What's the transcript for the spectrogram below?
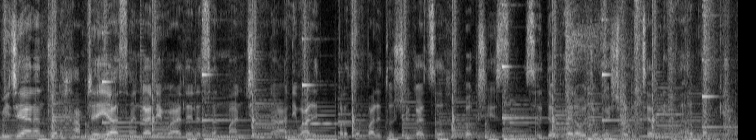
विजयानंतर आमच्या या संघाने मिळालेले सन्मान चिन्ह आणि वारीत प्रथम पारितोषिकाचं बक्षीस सिद्ध भैरव जोगेश्वरी चरणी अर्पण केलं.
